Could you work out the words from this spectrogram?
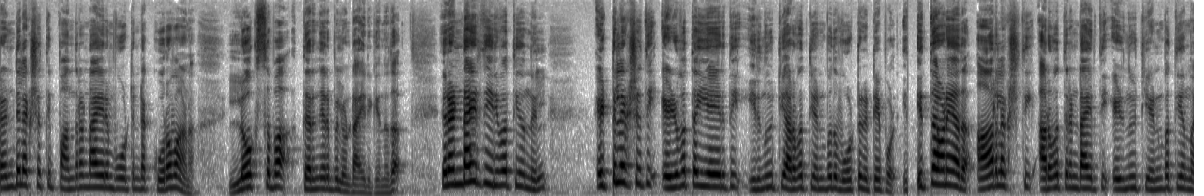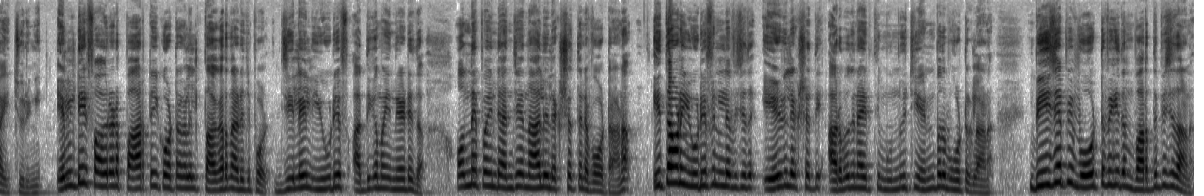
രണ്ട് ലക്ഷത്തി പന്ത്രണ്ടായിരം വോട്ടിന്റെ കുറവാണ് ലോക്സഭാ തെരഞ്ഞെടുപ്പിലുണ്ടായിരിക്കുന്നത്. രണ്ടായിരത്തി ഇരുപത്തിയൊന്നിൽ എട്ട് ലക്ഷത്തി എഴുപത്തയ്യായിരത്തി ഇരുന്നൂറ്റി അറുപത്തി ഒൻപത് വോട്ട് കിട്ടിയപ്പോൾ ഇത്തവണ അത് ആറ് ലക്ഷത്തി അറുപത്തിരണ്ടായിരത്തി എഴുന്നൂറ്റി എൺപത്തിയൊന്നായി ചുരുങ്ങി. എൽ ഡി എഫ് അവരുടെ പാർട്ടി കോട്ടകളിൽ തകർന്നടിച്ചപ്പോൾ ജില്ലയിൽ യു ഡി എഫ് അധികമായി നേടിയത് ഒന്ന് പോയിന്റ് അഞ്ച് നാല് ലക്ഷത്തിന്റെ വോട്ടാണ്. ഇത്തവണ യു ഡി എഫിന് ലഭിച്ചത് ഏഴ് ലക്ഷത്തി അറുപതിനായിരത്തി മുന്നൂറ്റി എൺപത് വോട്ടുകളാണ്. ബി ജെ പി വോട്ട് വിഹിതം വർദ്ധിപ്പിച്ചതാണ്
